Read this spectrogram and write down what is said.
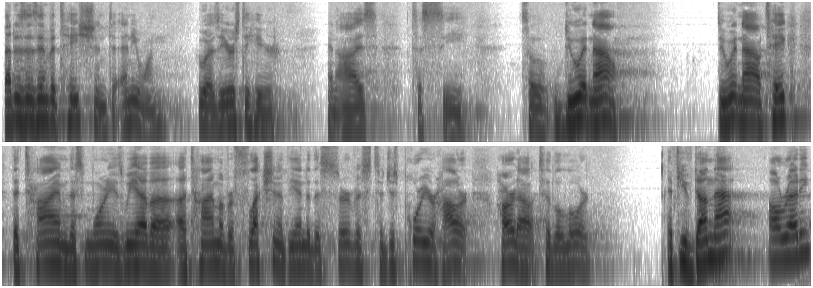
That is his invitation to anyone who has ears to hear and eyes to see. So do it now. Do it now. Take the time this morning as we have a, a time of reflection at the end of this service to just pour your heart, heart out to the Lord. If you've done that already,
